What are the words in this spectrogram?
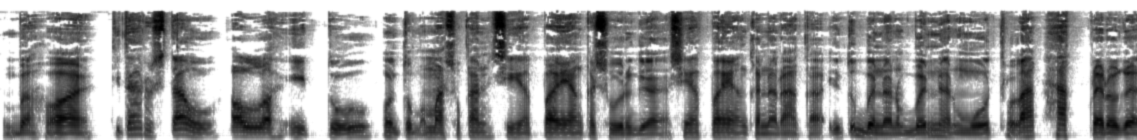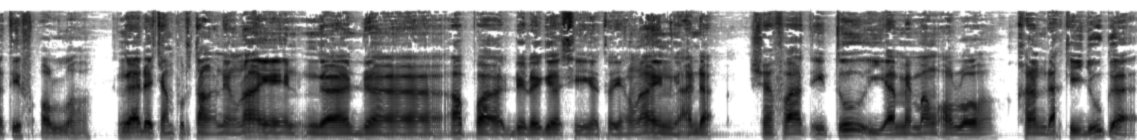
bahwa kita harus tahu Allah itu untuk memasukkan siapa yang ke surga, siapa yang ke neraka itu benar-benar mutlak hak prerogatif Allah. Nggak ada campur tangan yang lain, nggak ada apa delegasi atau yang lain, nggak ada. Syafaat itu ya memang Allah kehendaki juga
